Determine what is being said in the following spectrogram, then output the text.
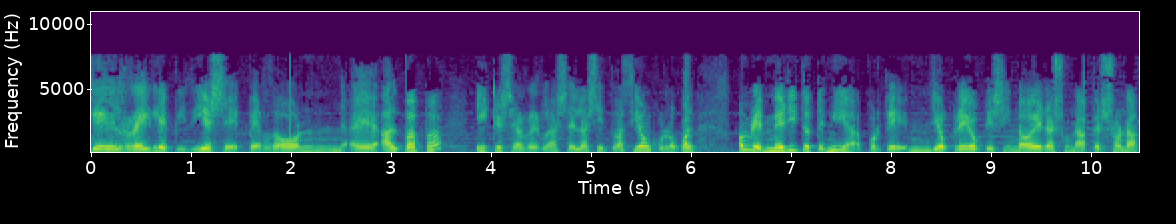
que el rey le pidiese perdón eh, al Papa y que se arreglase la situación, con lo cual, hombre, mérito tenía, porque yo creo que si no eras una persona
